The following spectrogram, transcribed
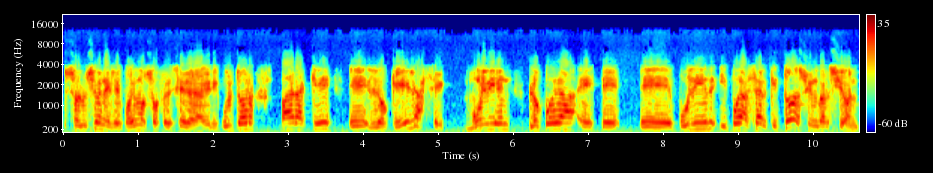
soluciones le podemos ofrecer al agricultor para que eh, lo que él hace muy bien lo pueda este, eh, pulir y pueda hacer que toda su inversión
